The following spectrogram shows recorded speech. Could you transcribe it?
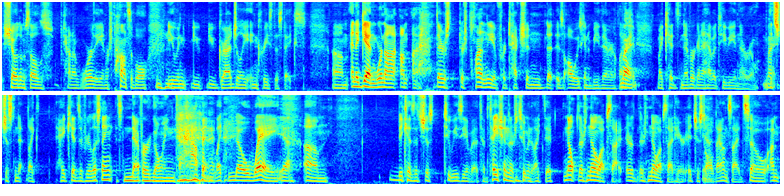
show themselves kind of worthy and responsible, Mm-hmm. you in, you you gradually increase the stakes. Um, and again, we're not. Um, uh, there's there's plenty of protection that is always going to be there. Like Right. my kid's never going to have a TV in their room. Right. It's just ne- like, hey kids, if you're listening, it's never going to happen. like no way Yeah. um, because it's just too easy of a temptation. There's too many like there, nope. There's no upside. There, there's no upside here. It's just Yeah. all downside. So I'm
